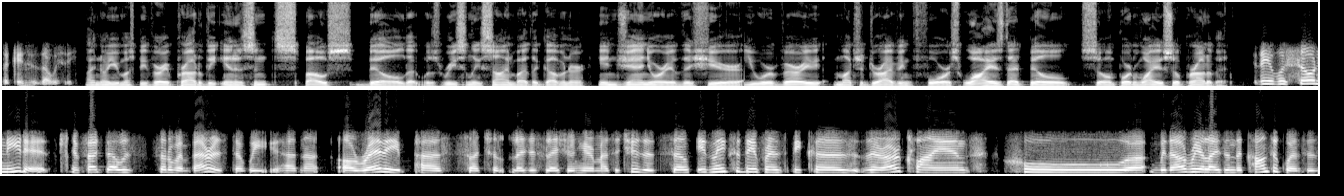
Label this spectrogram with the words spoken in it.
the cases that we see. I know you must be very proud of the Innocent Spouse Bill that was recently signed by the governor in January of this year. You were very much a driving force. Why is that bill so important? Why are you so proud of it? It was so needed. In fact, I was sort of embarrassed that we had not already passed such a legislation here in Massachusetts. So it makes a difference because there are clients who, uh, without realizing the consequences,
